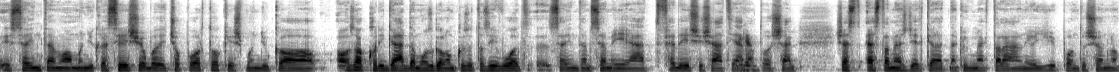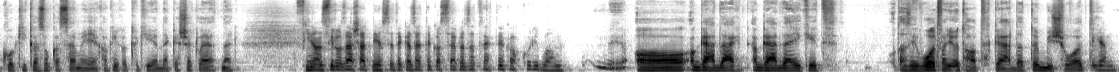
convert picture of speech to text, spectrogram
és szerintem a, mondjuk a szélsőjobbali csoportok és mondjuk a, az akkori gárda mozgalom között azért volt szerintem személyi átfedés és átjárhatóság. Igen. És ezt, ezt a mesdjét kellett nekünk megtalálni, hogy pontosan akkor kik azok a személyek, akik, akik érdekesek lehetnek. Finanszírozását néztétek ezeknek a szervezeteknek akkoriban? A, a, gárdák, a gárdáikét ott azért volt vagy 5-6 gárda, több is volt. Igen,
